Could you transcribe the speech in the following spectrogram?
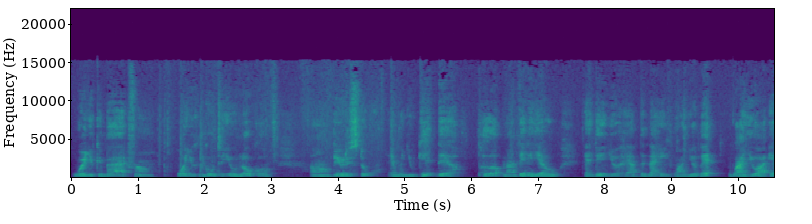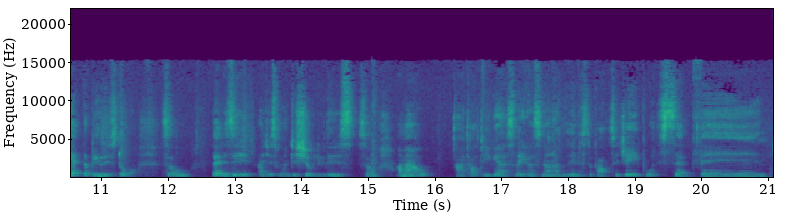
where you can buy it from. Or you can go to your local um, beauty store. And when you get there, pull up my video and then you'll have the name while you're at while you are at the beauty store. So that is it. I just wanted to show you this. So I'm out. I'll talk to you guys later. It's none other than Mr. Foxy J47.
